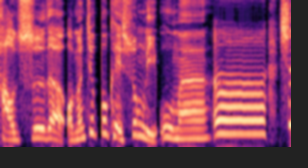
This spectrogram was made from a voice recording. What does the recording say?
好吃的，我们就不可以送礼物吗？呃，是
